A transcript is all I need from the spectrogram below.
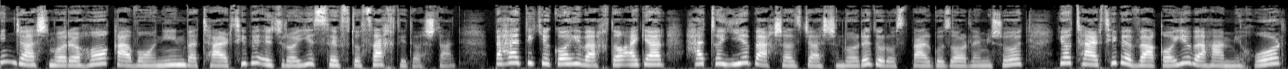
این جشنواره ها قوانین و ترتیب اجرایی سفت و سختی داشتند به حدی که گاهی وقتا اگر حتی یه بخش از جشنواره درست برگزار نمی‌شد یا ترتیب وقایع به هم می‌خورد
